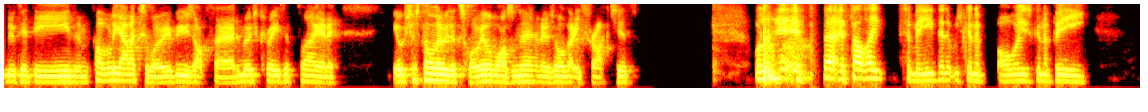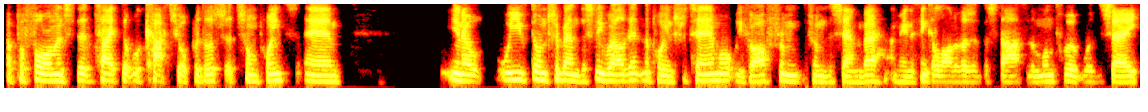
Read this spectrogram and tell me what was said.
Luca Digne, and probably Alex Iwobi, who's off there, the most creative player, it, it was just a load of toil, wasn't it? And it was all very fractured. Well, it, it, it felt like to me that it was going to always going to be a performance that type that will catch up with us at some point. Um, you know, we've done tremendously well getting the points return what we've got from from December. I mean, I think a lot of us at the start of the month would, would say,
